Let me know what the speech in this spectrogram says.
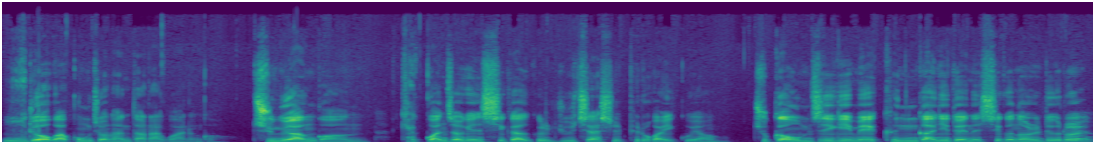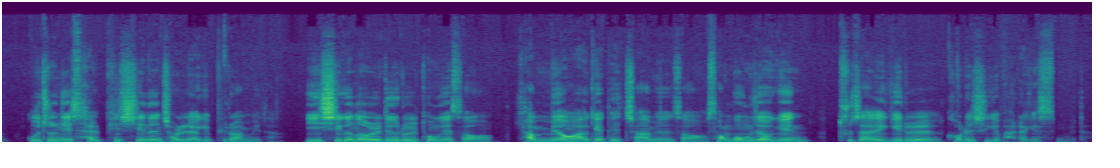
우려가 공존한다라고 하는 거. 중요한 건 객관적인 시각을 유지하실 필요가 있고요. 주가 움직임의 근간이 되는 시그널들을 꾸준히 살피시는 전략이 필요합니다. 이 시그널들을 통해서 현명하게 대처하면서 성공적인 투자의 길을 걸으시기 바라겠습니다.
